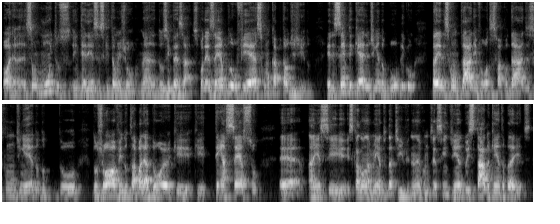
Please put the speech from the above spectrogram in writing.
Olha, são muitos interesses que estão em jogo, né, dos empresários. Por exemplo, o FIES como capital de giro. Eles sempre querem o dinheiro público para eles comprarem outras faculdades com o dinheiro do, do, do jovem, do trabalhador que, que tem acesso é, a esse escalonamento da dívida, né, vamos dizer assim, dinheiro do Estado que entra para eles.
